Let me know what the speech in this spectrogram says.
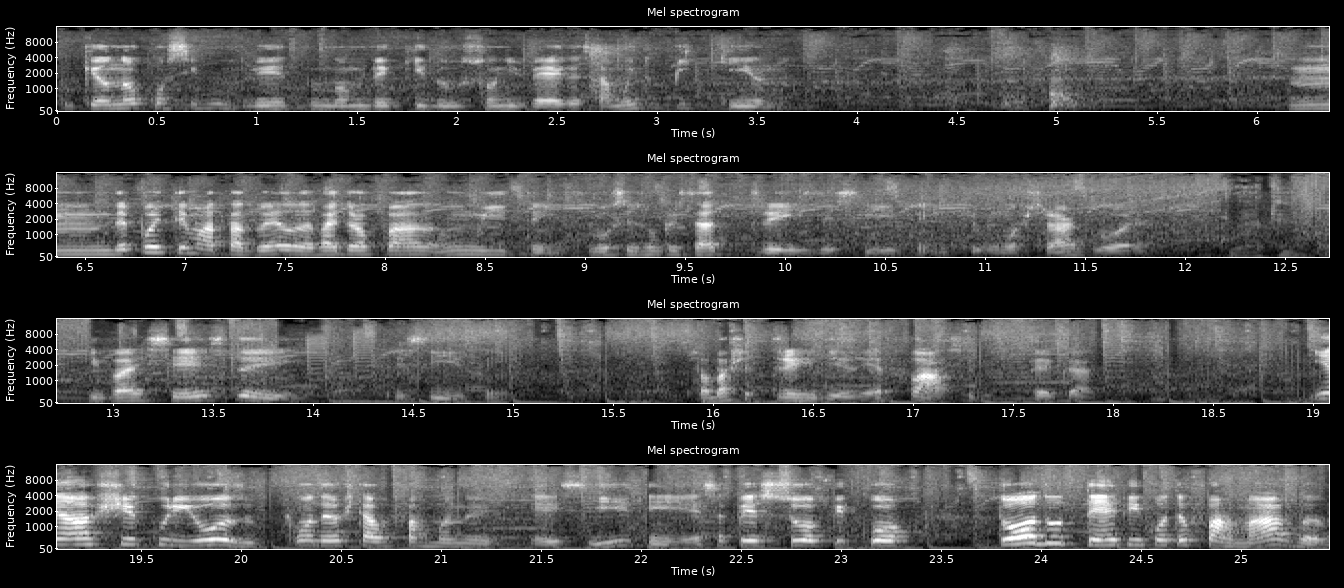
Porque eu não consigo ver o nome daqui do Sony Vegas, tá muito pequeno. Hum, depois de ter matado ela, vai dropar um item. Que vocês vão precisar de três desse item, que eu vou mostrar agora. Que vai ser esse daí, esse item. Só baixa três dele, é fácil de pegar. E eu achei curioso quando eu estava farmando esse item, essa pessoa ficou todo o tempo enquanto eu farmava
